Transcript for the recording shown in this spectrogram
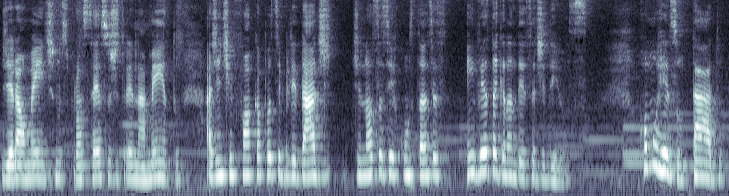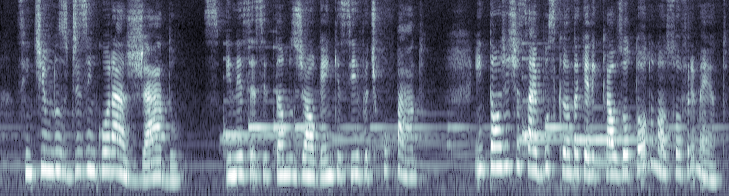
Geralmente, nos processos de treinamento, a gente enfoca a possibilidade de nossas circunstâncias em vez da grandeza de Deus. Como resultado, sentimos-nos desencorajados e necessitamos de alguém que sirva de culpado. Então a gente sai buscando aquele que causou todo o nosso sofrimento.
